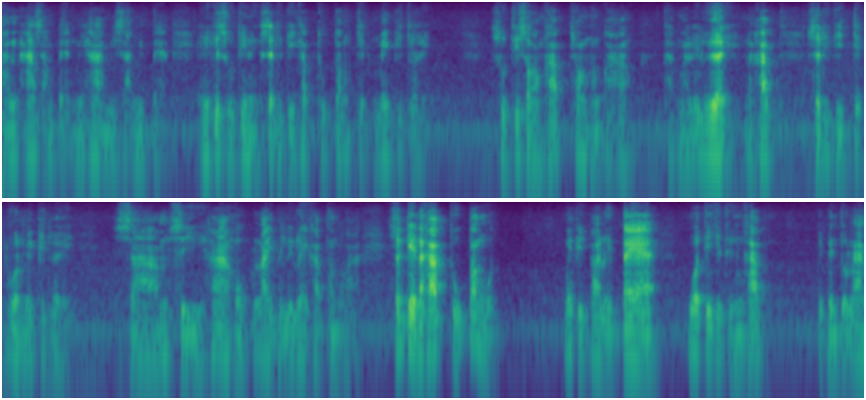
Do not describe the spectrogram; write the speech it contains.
นั้น 538 มี 5 มี 3 มี 8 อันนี้คือสูตรที่ 1 สถิติครับ ถูกต้อง 7 ไม่ผิดเลย สูตรที่ 2 ครับ ช่องทางขวาถัดมาเรื่อยๆ นะครับ สถิติ 7 งวดไม่ผิดเลย 3 4 5 6 ไล่ไปเรื่อยๆ ครับ ทางขวา สังเกตนะครับ ถูกต้องหมด ไม่ผิดพลาดเลย แต่งวดที่จะถึงครับ จะเป็นตัวล่าง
